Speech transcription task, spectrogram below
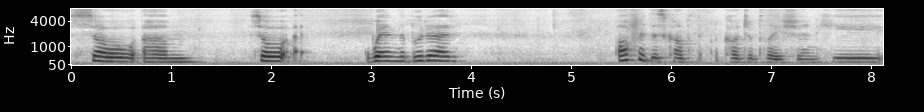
So, um, so when the Buddha offered this contemplation, he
